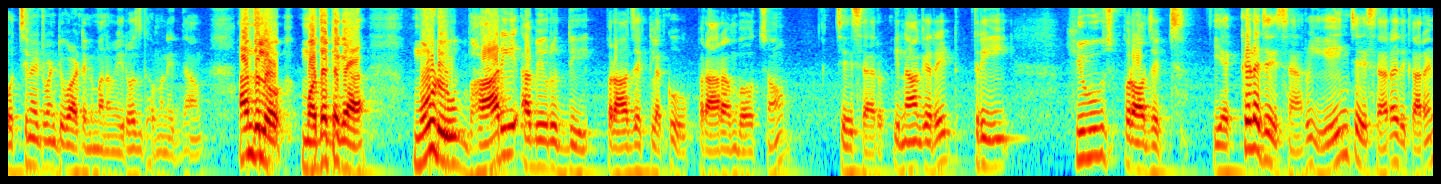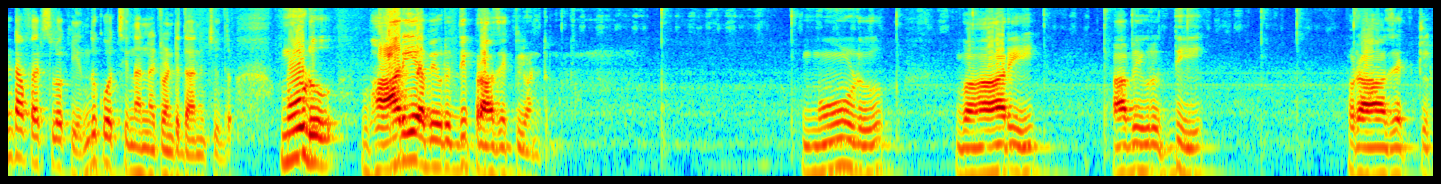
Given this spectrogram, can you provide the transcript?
వచ్చినటువంటి వాటిని మనం ఈరోజు గమనిద్దాం. అందులో మొదటగా మూడు భారీ అభివృద్ధి ప్రాజెక్టులకు ప్రారంభోత్సవం చేశారు. ఇనాగరేట్ త్రీ హ్యూజ్ ప్రాజెక్ట్స్ ఎక్కడ చేశారు? ఏం చేశారు? అది కరెంట్ అఫైర్స్లోకి ఎందుకు వచ్చింది అన్నటువంటి దాన్ని చూద్దాం. మూడు భారీ అభివృద్ధి ప్రాజెక్టులు అంటున్నారు. మూడు భారీ అభివృద్ధి ప్రాజెక్టులు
